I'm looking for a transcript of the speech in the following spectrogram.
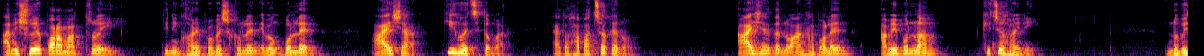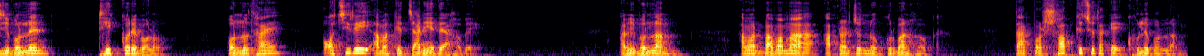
আমি শুয়ে পড়া মাত্রই তিনি ঘরে প্রবেশ করলেন এবং বললেন, আয়েশা, কি হয়েছে তোমার? এত হাঁপাচ্ছ কেন? আয়েশা রাদিয়াল্লাহু আনহা বলেন, আমি বললাম, কিছু হয়নি। নবীজি বললেন, ঠিক করে বলো, অন্যথায় অচিরেই আমাকে জানিয়ে দেয়া হবে। আমি বললাম আমার বাবা মা আপনার জন্য কুরবান হোক। তারপর সব কিছু তাকে খুলে বললাম।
